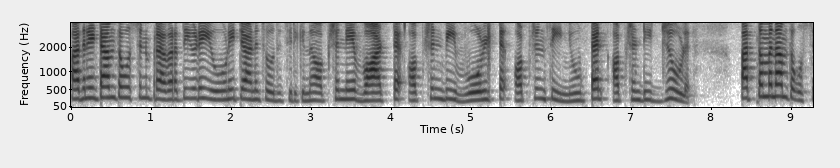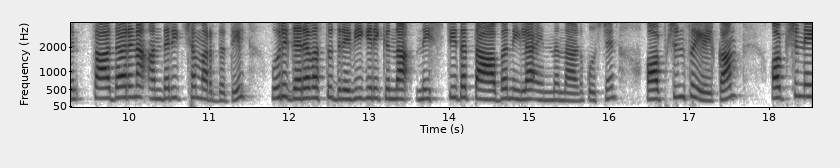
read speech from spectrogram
പതിനെട്ടാമത്തെ ക്വസ്റ്റ്യൻ പ്രവൃത്തിയുടെ യൂണിറ്റ് ആണ് ചോദിച്ചിരിക്കുന്നത്. Option A watt option B volt option C newton option D joule. പത്തൊമ്പതാമത്തെ ക്വസ്റ്റ്യൻ സാധാരണ അന്തരീക്ഷ മർദ്ദത്തിൽ ഒരു ഖരവസ്തു ദ്രവീകരിക്കുന്ന നിശ്ചിത താപനില എന്നതാണ് ക്വസ്റ്റ്യൻ ഓപ്ഷൻസ് കേൾക്കാം. ഓപ്ഷൻ എ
